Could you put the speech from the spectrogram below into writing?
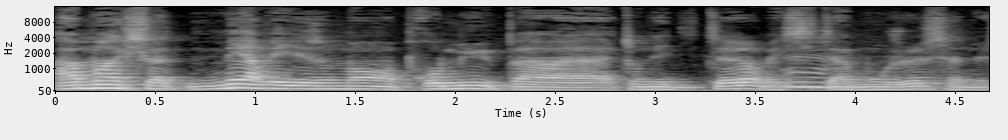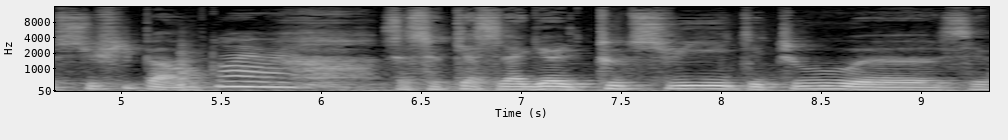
à moins qu'il soit merveilleusement promu par euh, ton éditeur, mais si Mm. tu as un bon jeu, ça ne suffit pas. hein. Ouais, ouais. Ça se casse la gueule tout de suite et tout, euh, c'est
